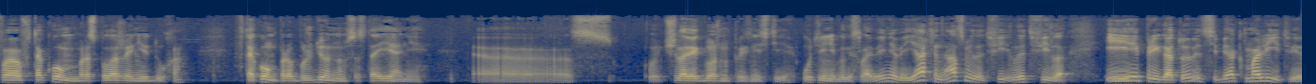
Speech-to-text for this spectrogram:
в, в таком расположении духа, в таком пробужденном состоянии, человек должен произнести утреннее благословение в Яхин Ацми Летфила и приготовить себя к молитве.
